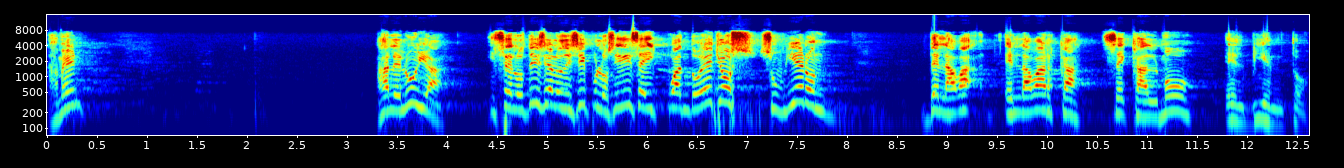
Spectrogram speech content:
Amén. Aleluya. Y se los dice a los discípulos y dice, y cuando ellos subieron de la, en la barca, se calmó el viento.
